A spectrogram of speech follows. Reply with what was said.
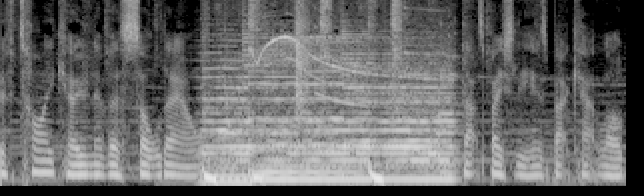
If Tycho never sold out. That's basically his back catalogue.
